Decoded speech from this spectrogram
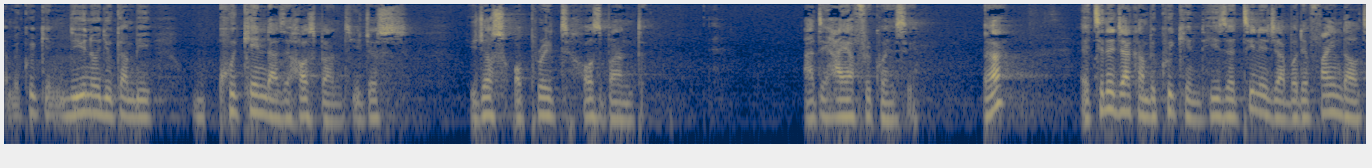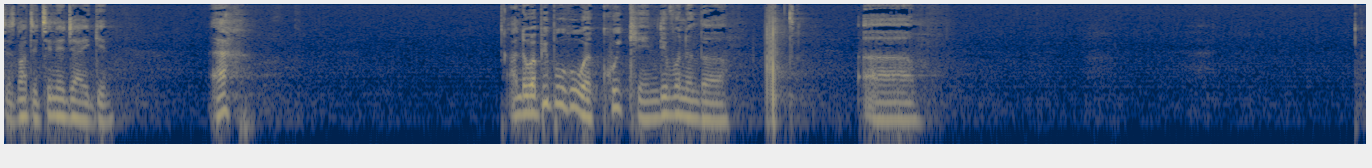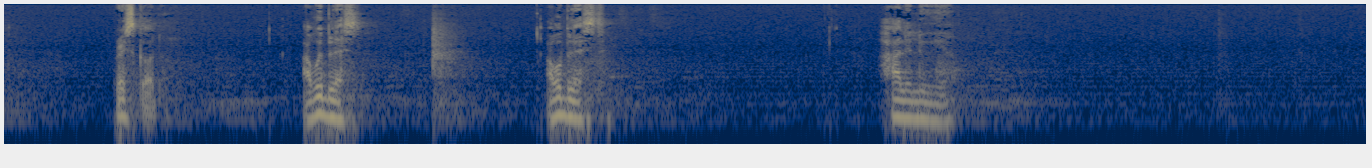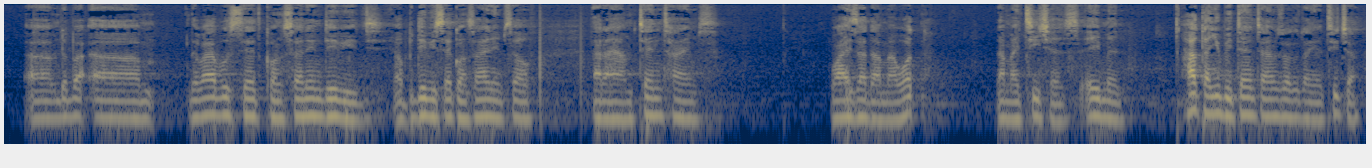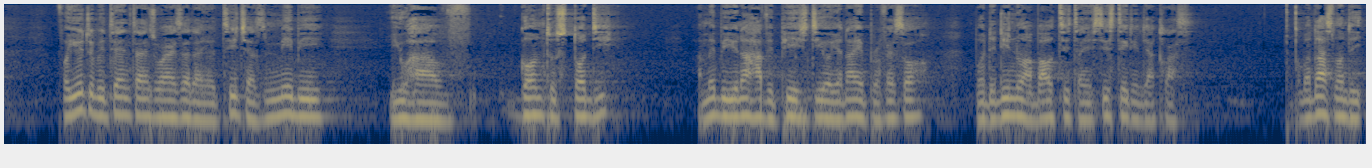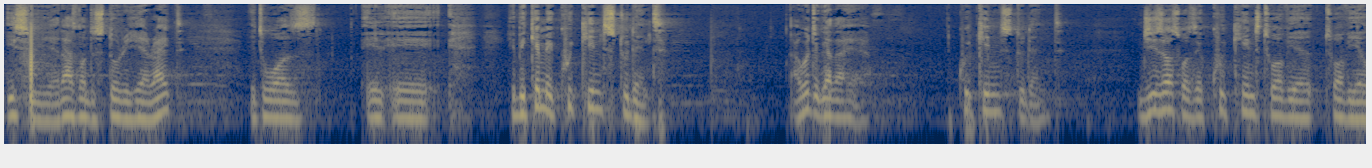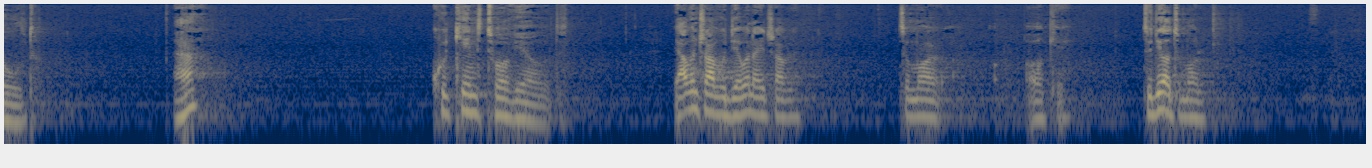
Can be quickened. Do you know you can be quickened as a husband? You just you just operate husband at a higher frequency. Huh? A teenager can be quickened. He's a teenager, but they find out he's not a teenager again. Huh? And there were people who were quickened even in the uh, praise God. Are we blessed? Are we blessed? Hallelujah. Um, the, um, the Bible said concerning David, uh, David said concerning himself that I am ten times wiser than my what? Than my teachers. Amen. How can you be ten times wiser than your teacher? For you to be ten times wiser than your teachers, maybe you have gone to study, and maybe you now have a PhD or you're now a professor, but they didn't know about it and you still stayed in their class. But that's not the issue here. That's not the story here, right? It was a, a he became a quickened student. Are we together here? Quickened student. Jesus was a quickened 12 year, 12 year old. Huh? Quickened 12 year old. You haven't traveled yet. When are you traveling? Tomorrow. Okay. Today or tomorrow?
